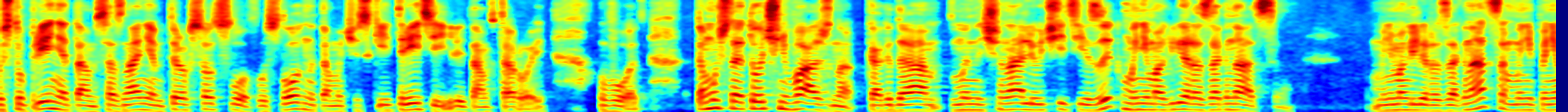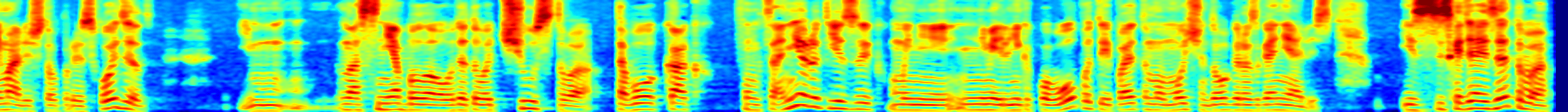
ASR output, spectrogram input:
поступление там со знанием 300 слов, условно там оческий третий или там второй. Вот. Потому что это очень важно. Когда мы начинали учить язык, мы не могли разогнаться. Мы не могли разогнаться, мы не понимали, что происходит. И у нас не было вот этого чувства того, как функционирует язык, мы не, не имели никакого опыта, и поэтому мы очень долго разгонялись. И, исходя из этого,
